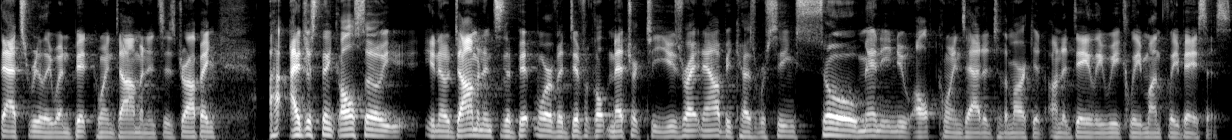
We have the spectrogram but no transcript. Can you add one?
that's really when Bitcoin dominance is dropping. I just think also, you know, dominance is a bit more of a difficult metric to use right now because we're seeing so many new altcoins added to the market on a daily, weekly, monthly basis.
